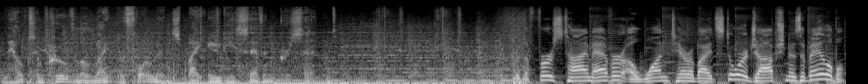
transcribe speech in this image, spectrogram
And helps improve low light performance by 87%. For the first time ever, a 1 terabyte storage option is available.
